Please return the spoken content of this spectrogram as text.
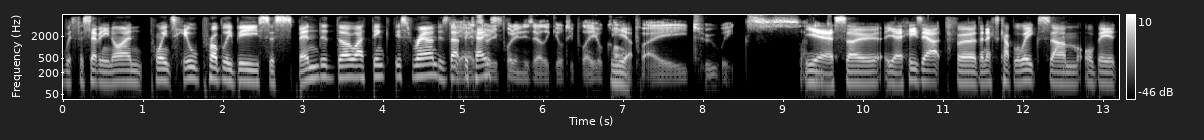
with for 79 points, he'll probably be suspended though. I think this round is that yeah, the He's already case? put in his early guilty plea. He'll cop Yep. a two weeks. I think. Yeah, so yeah, he's out for the next couple of weeks. Um, albeit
